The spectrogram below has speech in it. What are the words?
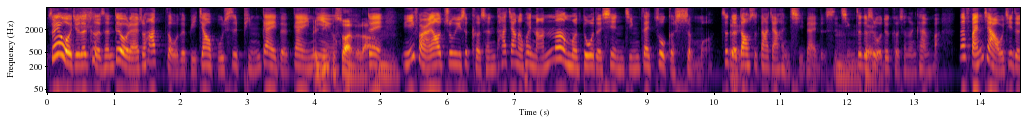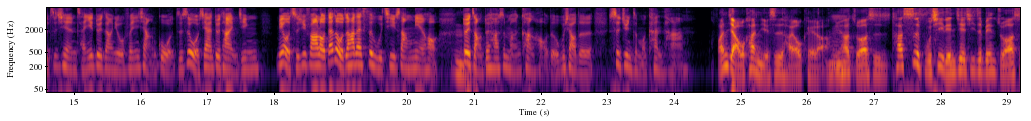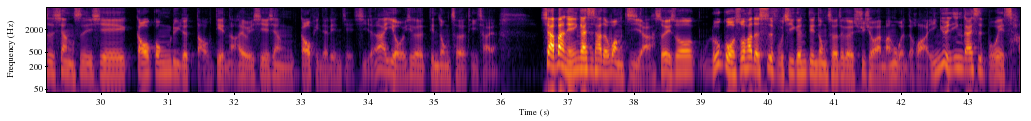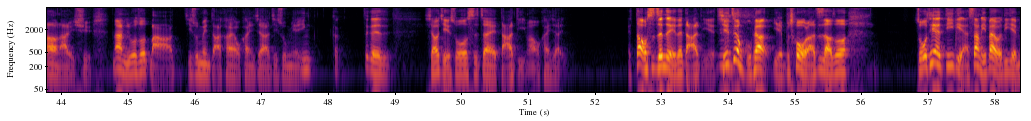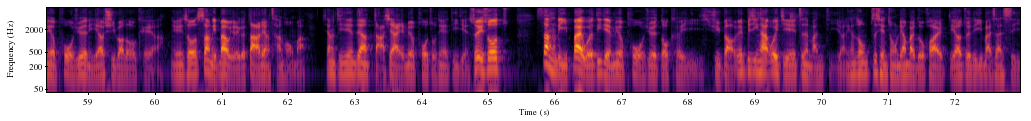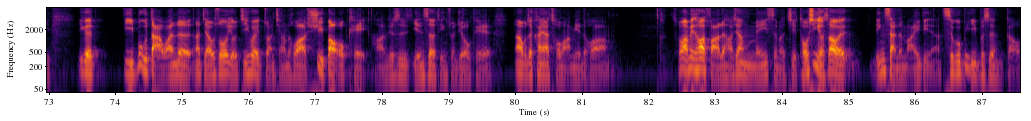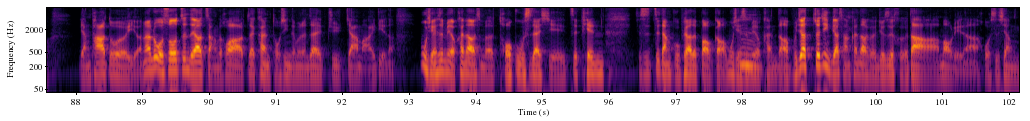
所以我觉得可成对我来说，他走的比较不是瓶盖的概念，已经不算了啦。对、嗯、你反而要注意是可成，他将来会拿那么多的现金在做个什么？这个倒是大家很期待的事情。对这个是我对可成的看法。嗯、那反甲，我记得之前产业队长有分享过，只是我现在对他已经。没有持续 follow，但是我知道他在伺服器上面哈，嗯、队长对他是蛮看好的。我不晓得世俊怎么看他。反甲我看也是还 OK 啦，因为它主要是它伺服器连接器这边主要是像是一些高功率的导电啊，还有一些像高频的连接器啊，那也有一些个电动车的题材啊。下半年应该是它的旺季啊，所以说如果说它的伺服器跟电动车这个需求还蛮稳的话，营运应该是不会差到哪里去。那你如果说把技术面打开，我看一下技术面，应这个小姐说是在打底嘛？我看一下，倒是真的也在打底。其实这种股票也不错啦，至少说昨天的低点，上礼拜我的低点没有破，我觉得你要续报都 OK 啊。因为说上礼拜我有一个大量长红嘛，像今天这样打下来也没有破昨天的低点，所以说。上礼拜我的低点没有破，我觉得都可以续报，因为毕竟它位阶真的蛮低啊。你看从之前从两百多块跌到最低一百三十一，一个底部打完了。那假如说有机会转强的话，续报 OK 啊，就是颜色停损就 OK。那我再看一下筹码面的话，筹码面的话，法人好像没什么解，投信有稍微零散的买一点啊，持股比例不是很高。两趴多而已啊。那如果说真的要涨的话，再看投信能不能再去加码一点呢？目前是没有看到什么投顾是在写这篇，就是这档股票的报告，目前是没有看到。比较最近比较常看到可能就是和大啊、茂联啊，或是像。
